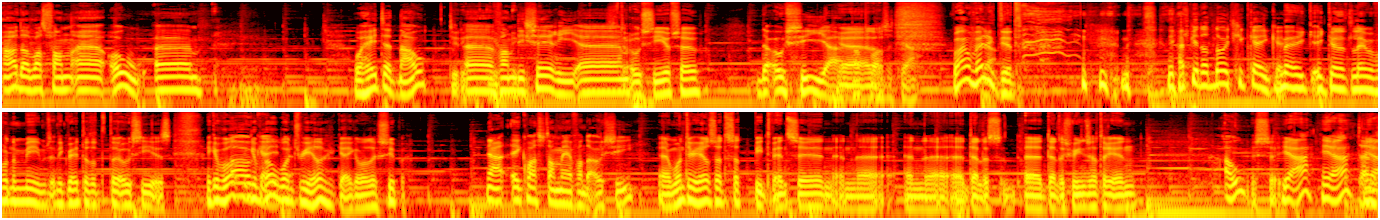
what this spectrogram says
Oh, dat was van, eh, oh, ehm, hoe heet het nou? Tuurlijk. Eh, van die serie. ehm, De OC of zo. de OC, ja, Ja, dat dat- was het, ja. Waarom weet Ja. ik dit? Heb je dat nooit gekeken? Nee, ik, ik ken het alleen maar van de memes. En ik weet dat het de OC is. Ik heb wel, Oh, ik heb wel One Tree Hill gekeken. Dat was echt super. Ja, ik was dan meer van de OC. Ja, One Tree Hill zat, zat Pete Wentz in. En, eh, en Dallas, Dallas Green zat erin. Oh, Dus ja, ja. is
